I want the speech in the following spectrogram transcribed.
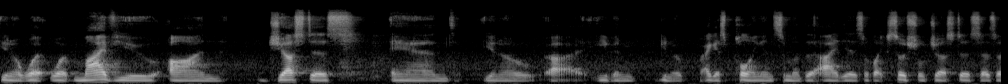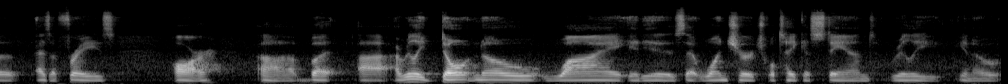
you know what what my view on justice and you know uh, even you know I guess pulling in some of the ideas of like social justice as a as a phrase are, uh, but uh, I really don't know why it is that one church will take a stand really you know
